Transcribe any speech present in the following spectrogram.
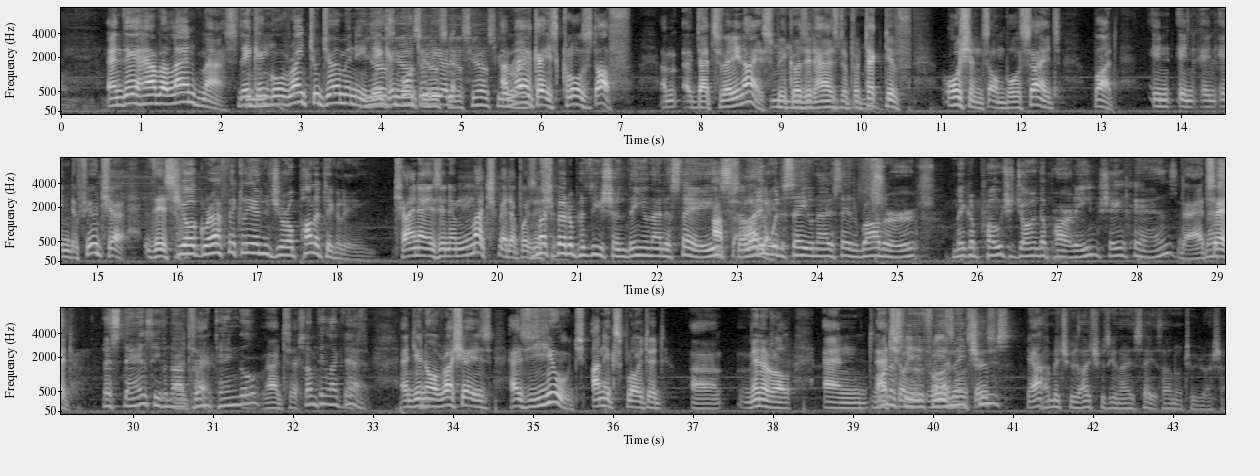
and they have a landmass. They can go right to Germany. Mm-hmm. Yes, they can go yes, to yes, the. yes, yes, you're right. America is closed off. Um, uh, that's very nice because it has Mm-hmm. the protective oceans on both sides. But in, in, in, in the future, this Geographically and geopolitically, China is in a much better position. much better position than United States. Absolutely. I would say United States rather make approach, join the party, shake hands. That's let's, it. Let's dance, if not That's tango. That's it. Something like that. And you know, Russia is, has huge unexploited uh, mineral and natural Honestly, if I may resources. choose, Yeah? I may choose. I choose the United States. I don't choose Russia.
